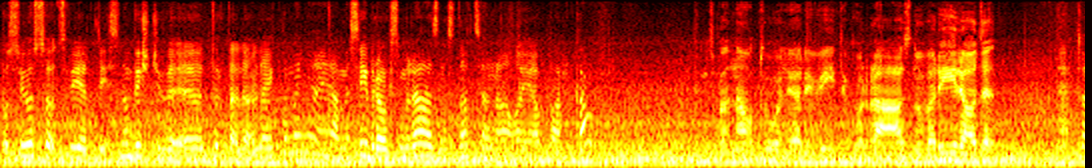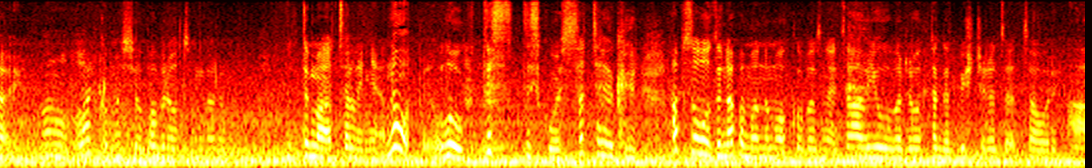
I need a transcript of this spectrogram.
būs jāsauc vietīs. Nu, bišķi, tur tādā leikumiņā, jā, mēs iebrauksim Rāznas Nacionālajā parkā. principā nav toļi arī vīta, kur rāznu var ieraudzēt. Tā, man laikam mēs jau pabraucam garām. Nu, Tamā celiņā. Nu, lūk, tas, tas, ko es sacīju, ka ir absolūti nepamanāmo, ko baznīca āvi jau var tagad bišķi redzēt cauri. Ā,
